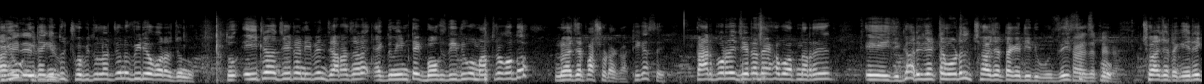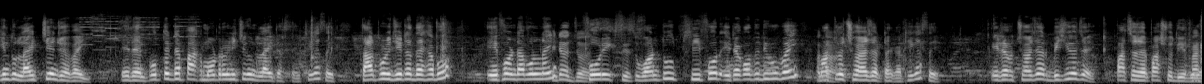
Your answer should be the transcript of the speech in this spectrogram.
ভিউ এটা কিন্তু ছবি তোলার জন্য ভিডিও করার জন্য। তো এইটা যেটা নেবেন যারা যারা একদম ইনটেক বক্স দিয়ে দিব মাত্র কত? নয় হাজার পাঁচশো টাকা ঠিক আছে? তারপরে যেটা দেখাবো আপনাদের এই যে গাড়ির একটা মডেল ছয় হাজার টাকা দিয়ে দিব যে সিক্স প্রো ছয় হাজার টাকা। এটা কিন্তু লাইট চেঞ্জ হয় ভাই। এই দেন প্রত্যেকটা পাক মোটরের নিচে কিন্তু লাইট আছে ঠিক আছে? তারপরে যেটা দেখাবো F one double nine four axis one two three four এটা কত দিব ভাই? মাত্র ছয় হাজার টাকা ঠিক আছে? এটা ছয় হাজার বেশি হয়ে যায়? পাঁচ হাজার পাঁচশো দিয়ে দেবেন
